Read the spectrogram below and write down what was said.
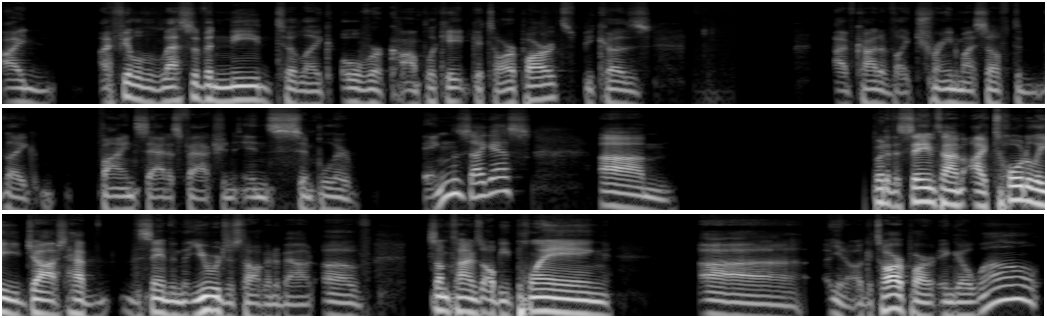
I I feel less of a need to like overcomplicate guitar parts because I've kind of like trained myself to like find satisfaction in simpler things, I guess. Um but at the same time, I totally, Josh, have the same thing that you were just talking about of sometimes I'll be playing uh you know a guitar part and go, well,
